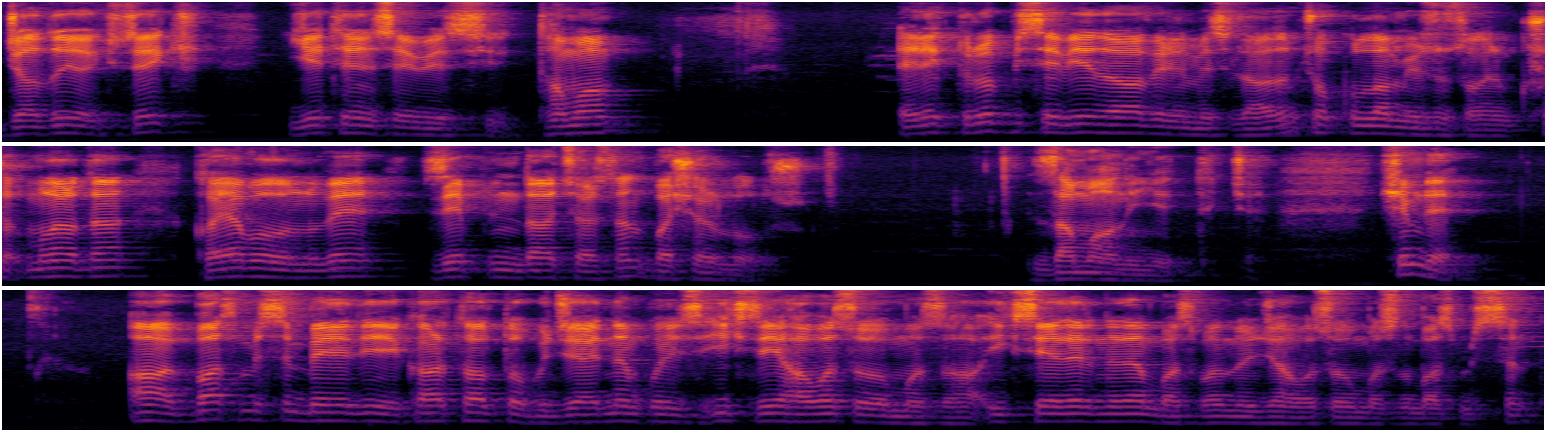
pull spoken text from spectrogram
Cadı yüksek. Yeteneğin seviyesi tamam. Elektro bir seviye daha verilmesi lazım. Çok kullanmıyorsun sanırım. Kuşatmalarda kaya balonu ve zeplini daha açarsan başarılı olur. Zamanı yettikçe. Şimdi Abi basmışsın belediyeyi, kartal topu, cehennem kulesi, XY hava savunması. XY'leri neden basmadan önce hava savunmasını basmışsın?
